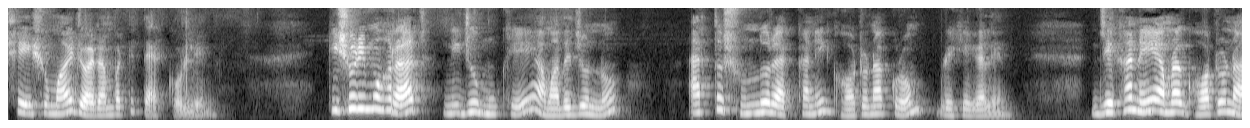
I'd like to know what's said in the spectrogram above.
সেই সময় জয়রামবাটি ত্যাগ করলেন। কিশোরী মহারাজ নিজ মুখে আমাদের জন্য এত সুন্দর একখানি ঘটনাক্রম রেখে গেলেন, যেখানে আমরা ঘটনা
